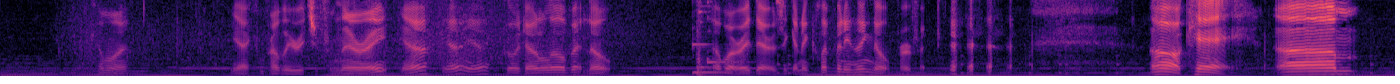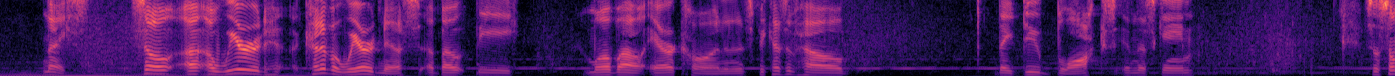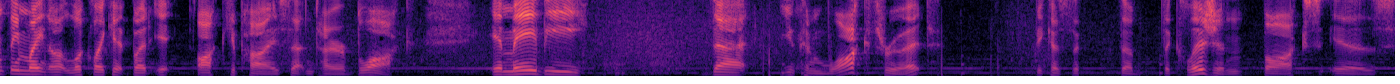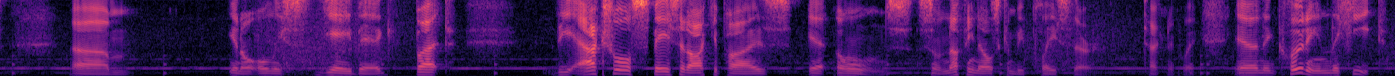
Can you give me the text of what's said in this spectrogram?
Yeah, I can probably reach it from there, right? Yeah, yeah, yeah. Go down a little bit. No. How about right there? Is it going to clip anything? No, perfect. okay. Um, nice. So, uh, a weird, kind of a weirdness about the mobile aircon, and it's because of how they do blocks in this game. So something might not look like it, but it occupies that entire block it may be that you can walk through it because the the, the collision box is um, you know only yay big but the actual space it occupies it owns. So nothing else can be placed there technically and including the heat.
